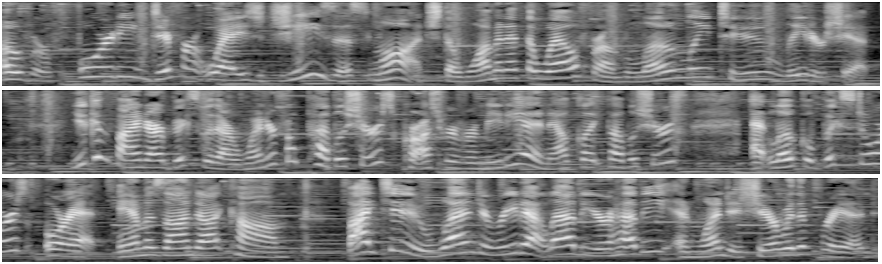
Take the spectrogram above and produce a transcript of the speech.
over 40 different ways Jesus launched the woman at the well from lonely to leadership. You can find our books with our wonderful publishers, Cross River Media and Elk Lake Publishers, at local bookstores or at Amazon.com. Buy two, one to read out loud to your hubby and one to share with a friend.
